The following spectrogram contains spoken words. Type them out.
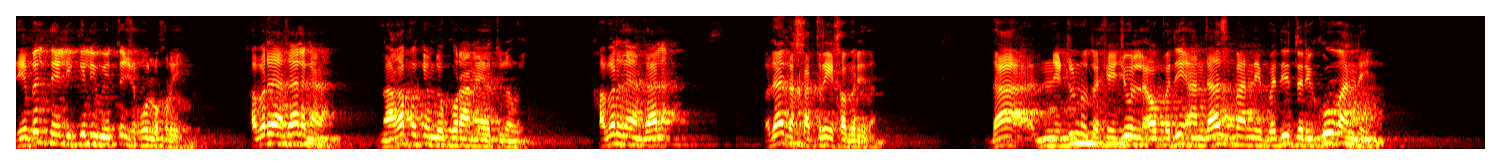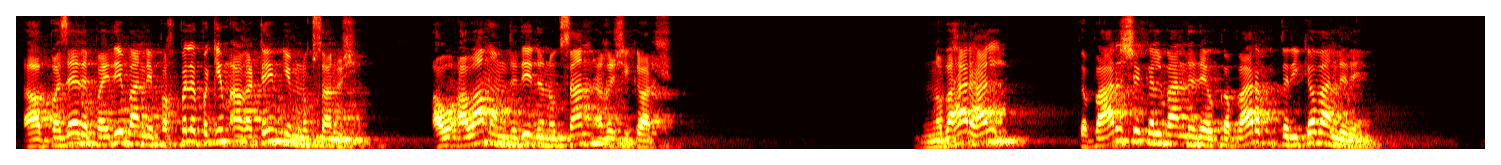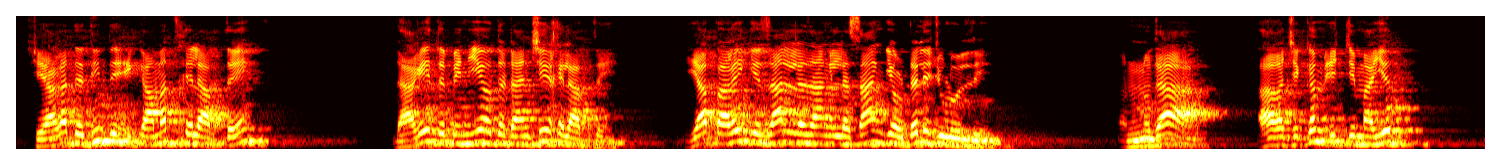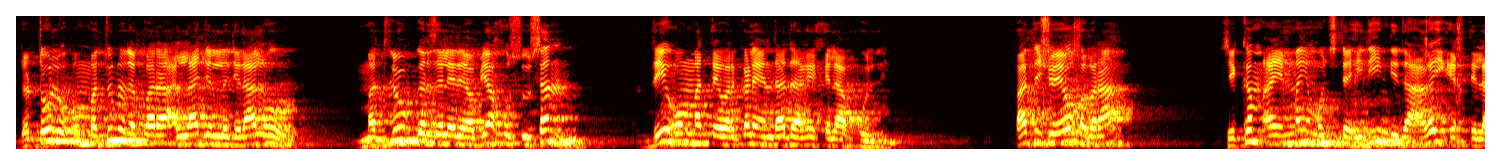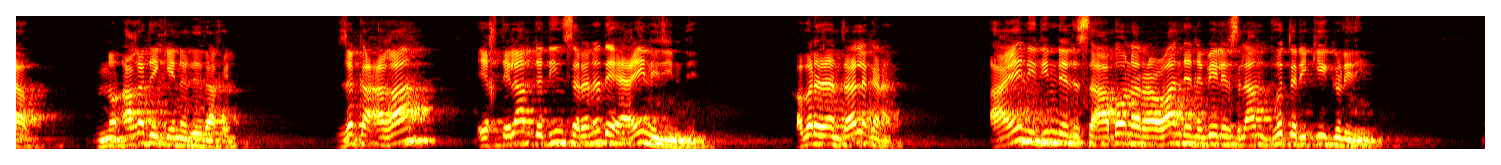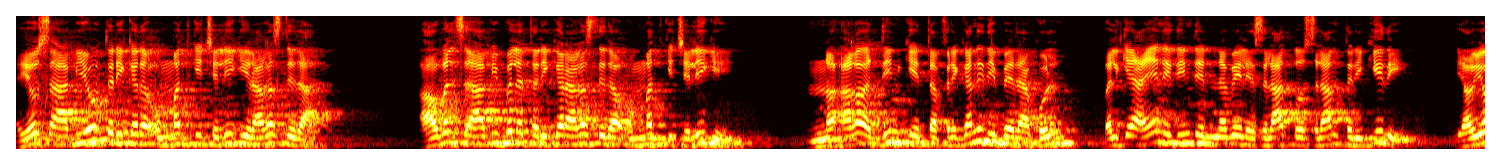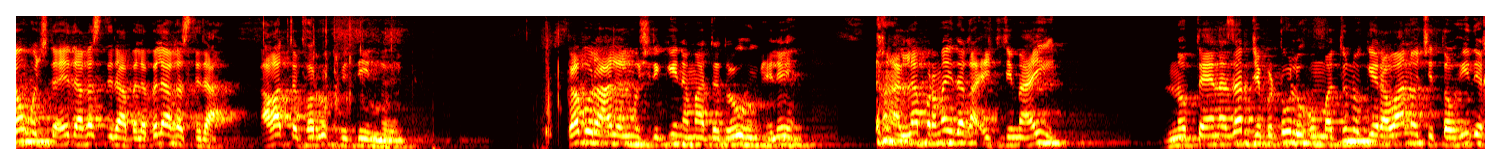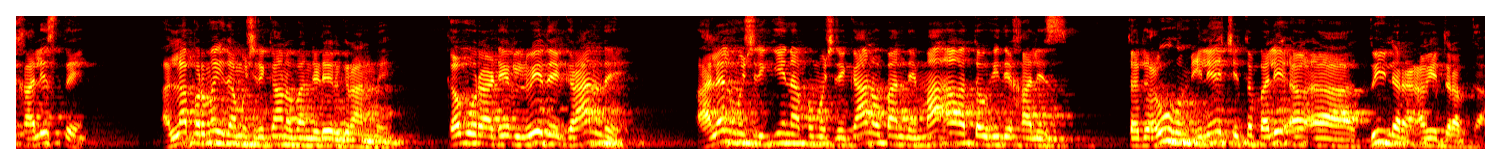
دې بل ته لیکلي وي تشغل خوري خبره ده لګا ناغه پکې د قران آیاتونه وي خبره ده انداله دا د خطرې خبره ده دا نټونو ته خجول او په دې انداز باندې په دې طریقو باندې او په ځای د پیدې باندې په خپل پکیم هغه ټیم کې نقصان شي او عوام هم د دې د نقصان هغه شکار شي نو به هر حال کپار شکل باندې دی او کپار په طریقه باندې دی چې هغه د دین د اقامت خلاف دی دا غي د بنیه او د ډانچې خلاف دی یا پاره کې ځان لزان لسان کې او ډلې جوړول دي نو دا هغه چې کم اجتماعیت د ټولو امتونو لپاره الله جل جلاله مطلوب ګرځلې دی او بیا خصوصا د امت ته ورکړې انده دغه خلاف کولی پاتې شو یو خبره چې کم ائمه مجتهدین دي دا غي اختلاف نو هغه د کې نه دی داخل ځکه هغه اختلاف د دین سره نه دی عین دین دی خبره ده ته لګنه عین دین د صحابو نه روان دی نبی اسلام دوه طریقې کړې دي یو صحابي یو طریقه د امت کې چلیږي راغسته ده اول صحابي بل طریقه راغسته ده امت کې چلیږي نو هغه دین کې تفریقه نه دی پیدا کول بلکې عین دین د نبی له صلوات و سلام طریقې دي یو یو مجتهد غست را بل بل غست را هغه تفرق په دین نه کبر علی المشرکین ما تدعوهم الیه الله فرمای دغه اجتماعي نقطه نظر چې په ټولو امتونو کې روانو چې توحید خالص ته الله فرمای دا مشرکانو باندې ډیر ګران دی کبر ډیر لوی دی ګران دی علی المشرکین په مشرکانو باندې ما هغه توحید خالص تدعوهم الیه چې تبلی دوی لره هغه طرف ته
